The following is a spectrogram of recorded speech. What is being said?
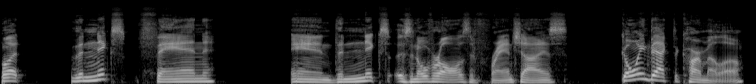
But the Knicks fan and the Knicks as an overall as a franchise, going back to Carmelo,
